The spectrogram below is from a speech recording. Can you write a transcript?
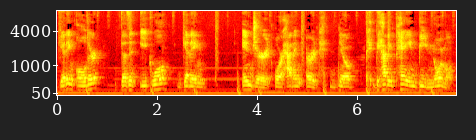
Getting older doesn't equal getting injured or having, or, you know, p- having pain be normal.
